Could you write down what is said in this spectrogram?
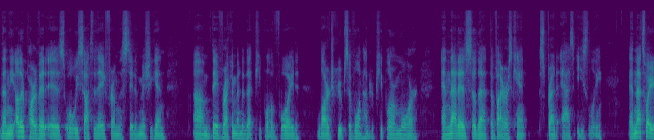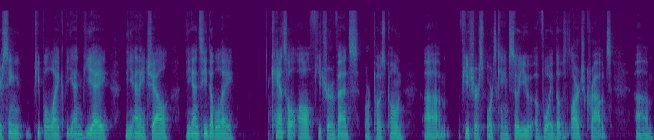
Then the other part of it is what we saw today from the state of Michigan. Um, they've recommended that people avoid large groups of 100 people or more. And that is so that the virus can't spread as easily. And that's why you're seeing people like the NBA, the NHL, the NCAA cancel all future events or postpone um, future sports games so you avoid those large crowds. Um,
